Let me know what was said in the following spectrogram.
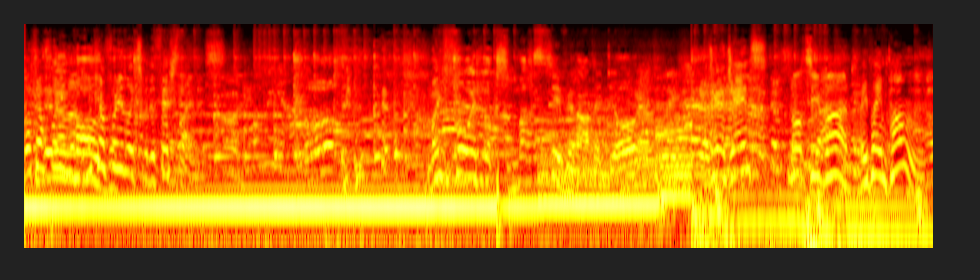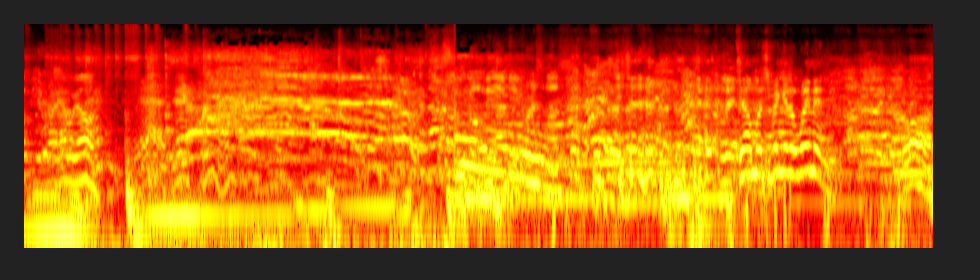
Look how funny, he look, look how funny he looks with a fish like this. Oh. My forehead looks massive in our video. How's it going, James? Not too bad. Are you playing Pong? Here we are. How much you think of the women? Oh.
